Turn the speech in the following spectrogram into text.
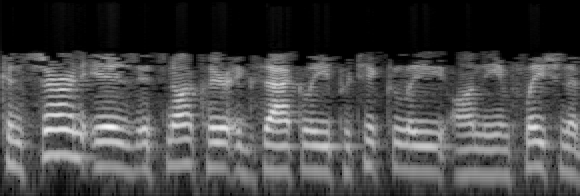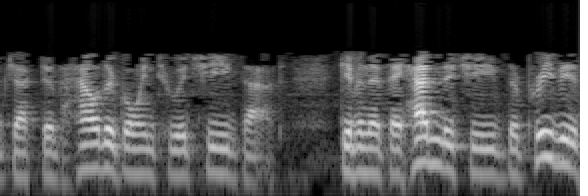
concern is it's not clear exactly, particularly on the inflation objective, how they're going to achieve that. Given that they hadn't achieved their previous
